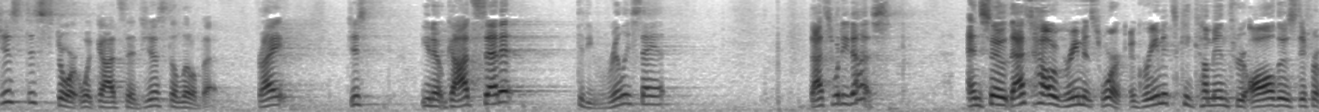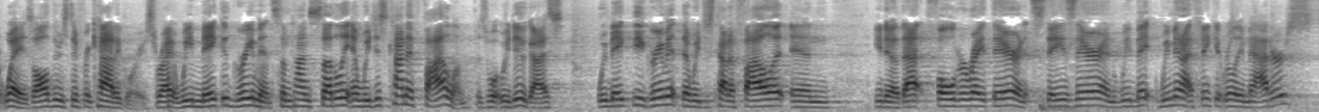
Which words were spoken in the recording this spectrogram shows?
Just distort what God said just a little bit, right? Just, you know, God said it. Did he really say it? That's what he does. And so that's how agreements work. Agreements can come in through all those different ways, all those different categories, right? We make agreements sometimes subtly, and we just kind of file them, is what we do, guys. We make the agreement, then we just kind of file it in, you know, that folder right there, and it stays there. And we may, we may not think it really matters,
